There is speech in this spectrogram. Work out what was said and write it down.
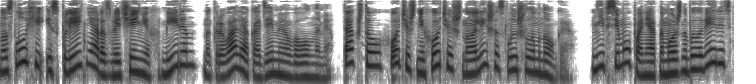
Но слухи и сплетни о развлечениях Мирин накрывали академию волнами. Так что, хочешь не хочешь, но Алиша слышала многое. Не всему, понятно, можно было верить,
